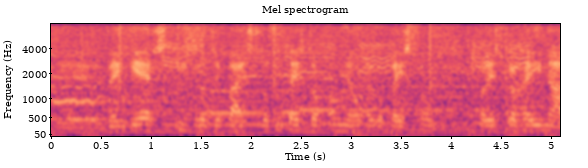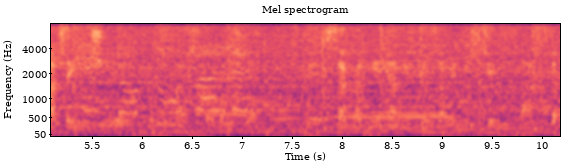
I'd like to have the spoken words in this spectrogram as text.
Y, węgierskich, drodzy Państwo. Tutaj z tą Unią Europejską to jest trochę inaczej niż, y, drodzy Państwo, właśnie y, z zagadnieniami związanymi z dziennikarstwem,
